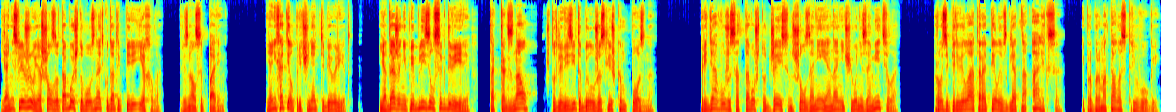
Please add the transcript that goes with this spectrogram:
«Я не слежу, я шел за тобой, чтобы узнать, куда ты переехала признался парень. «Я не хотел причинять тебе вред. Я даже не приблизился к двери, так как знал, что для визита было уже слишком поздно. Придя в ужас от того, что Джейсон шел за ней, и она ничего не заметила, Рози перевела оторопелый взгляд на Алекса и пробормотала с тревогой.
